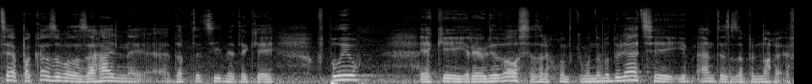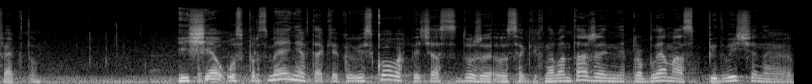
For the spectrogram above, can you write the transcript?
це показувало загальний адаптаційний такий вплив, який реалізувався за рахунок імуномодуляції і антизапального ефекту. І ще у спортсменів, так як у військових, під час дуже високих навантажень проблема з підвищеною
